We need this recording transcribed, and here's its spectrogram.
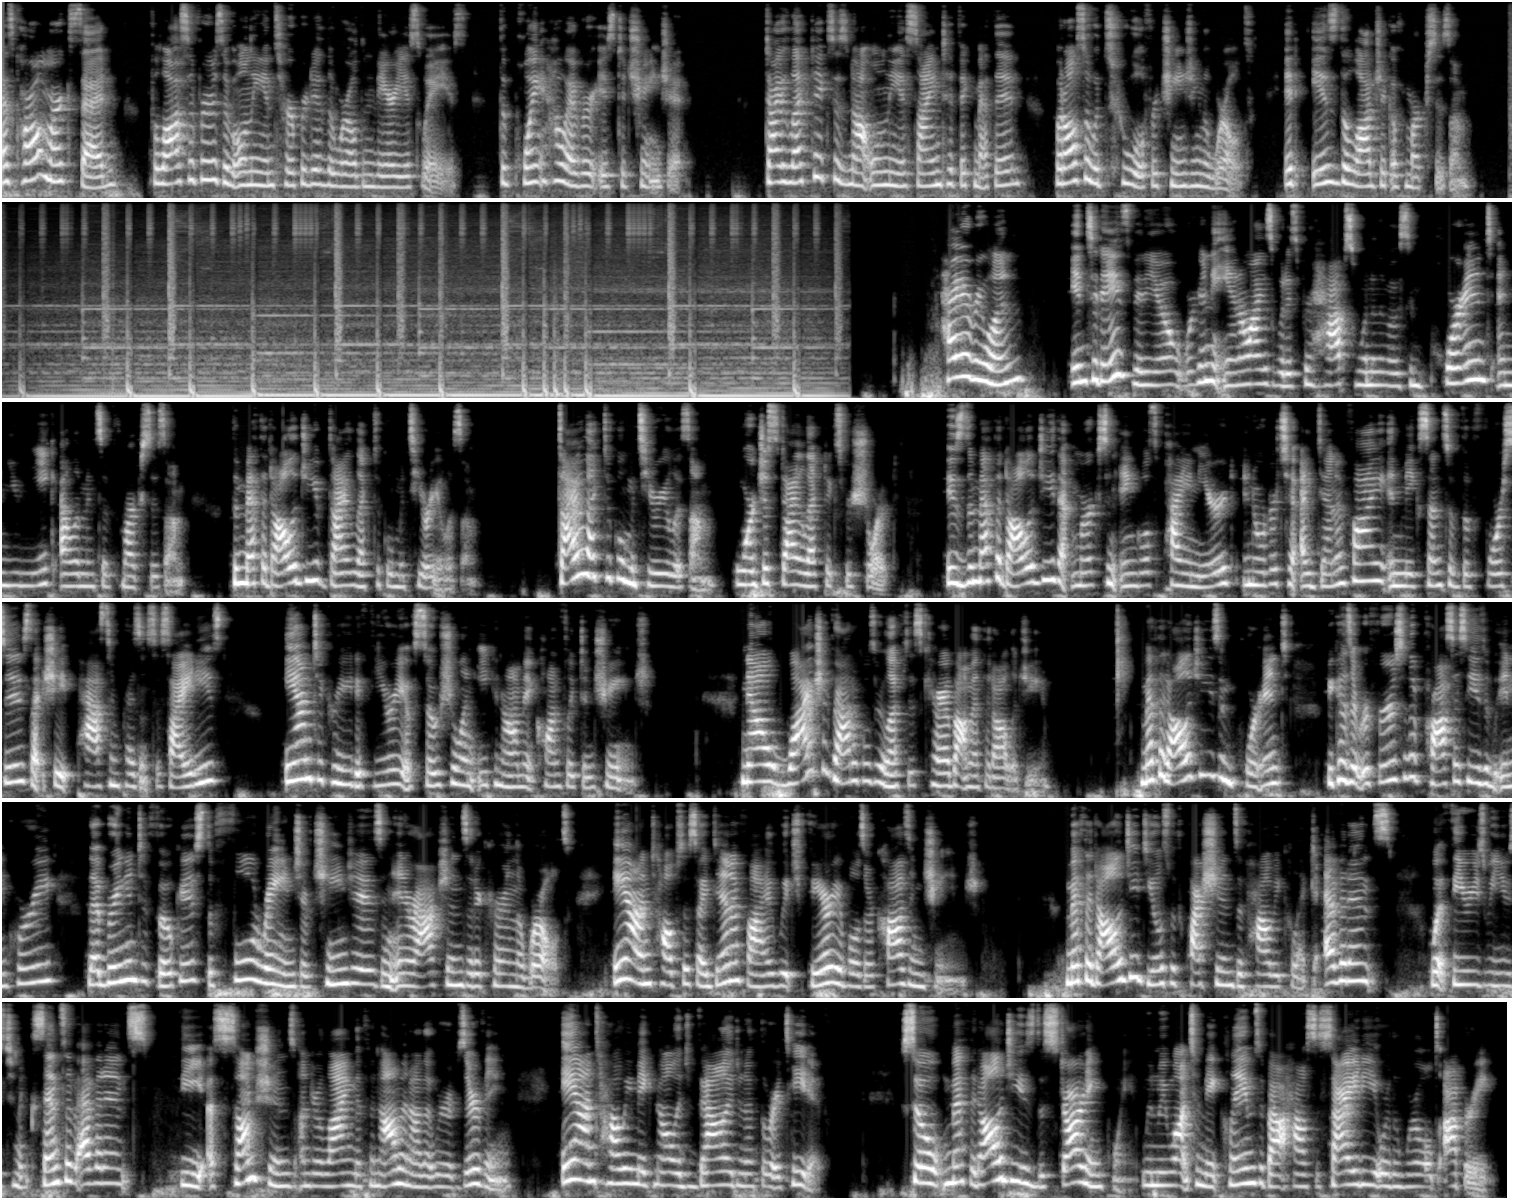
As Karl Marx said, philosophers have only interpreted the world in various ways. The point, however, is to change it. Dialectics is not only a scientific method, but also a tool for changing the world. It is the logic of Marxism. Hi everyone! In today's video, we're going to analyze what is perhaps one of the most important and unique elements of Marxism, the methodology of dialectical materialism. Dialectical materialism, or just dialectics for short, is the methodology that Marx and Engels pioneered in order to identify and make sense of the forces that shape past and present societies, and to create a theory of social and economic conflict and change. Now, why should radicals or leftists care about methodology? Methodology is important because it refers to the processes of inquiry that bring into focus the full range of changes and interactions that occur in the world, and helps us identify which variables are causing change. Methodology deals with questions of how we collect evidence, what theories we use to make sense of evidence, the assumptions underlying the phenomena that we're observing, and how we make knowledge valid and authoritative. So methodology is the starting point when we want to make claims about how society or the world operate.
